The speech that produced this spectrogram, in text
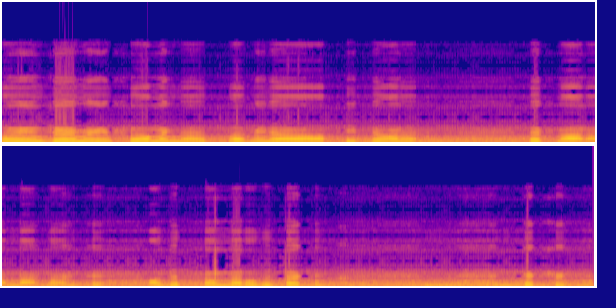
So you enjoy me filming this, let me know. I'll keep doing it. If not, I'm not going to. I'll just film metal detecting pictures.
